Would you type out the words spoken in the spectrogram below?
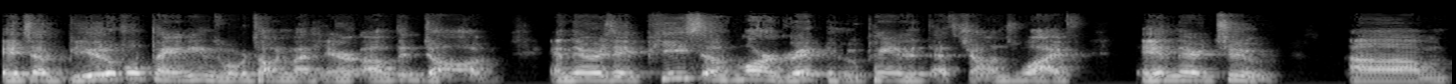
It's a beautiful painting, is what we're talking about here, of the dog. And there is a piece of Margaret, who painted it, that's John's wife, in there too. Um,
